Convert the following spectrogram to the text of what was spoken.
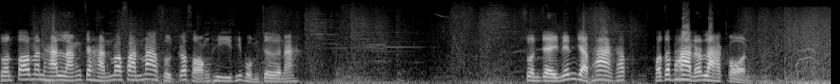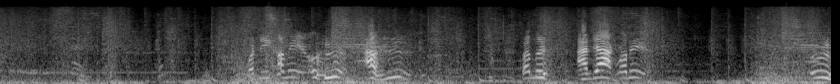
ส่วนตอนมันหันหลังจะหันมาฟันมากสุดก็ 2 ทีที่ผมเจอนะ ส่วนใหญ่เน้นอย่าพลาดครับเพราะถ้าพลาดแล้วลาก่อน วันนี้ครับนี่เอออะแป๊บนึงอ่านยากแล้วนี่เออ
